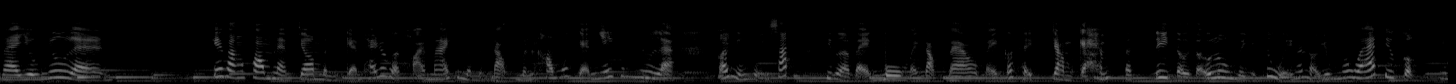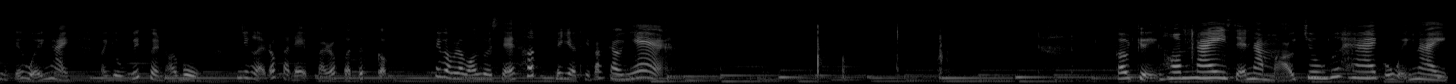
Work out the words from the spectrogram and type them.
và dường như là cái văn phong làm cho mình cảm thấy rất là thoải mái khi mà mình đọc. Mình không có cảm giác giống như là có những quyển sách khi mà bạn buồn, bạn đọc vào, bạn có thể trầm cảm và đi tự tử luôn vì những cái quyển nó nội dung nó quá tiêu cực nhưng mà cái quyển này, mặc dù viết về nỗi buồn nhưng lại rất là đẹp và rất là tích cực. Hy vọng là mọi người sẽ thích. Bây giờ thì bắt đầu nha. Câu chuyện hôm nay sẽ nằm ở chương thứ hai của quyển này,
